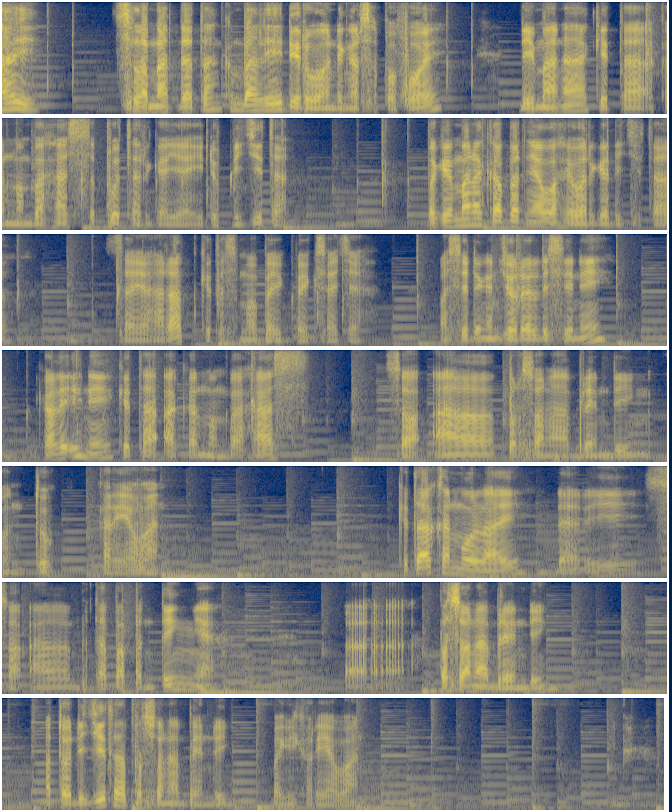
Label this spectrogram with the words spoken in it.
Hai, selamat datang kembali di ruang dengar Sapovoy, di mana kita akan membahas seputar gaya hidup digital. Bagaimana kabarnya wahai warga digital? Saya harap kita semua baik-baik saja. Masih dengan Jorel di sini. Kali ini kita akan membahas soal personal branding untuk karyawan. Kita akan mulai dari soal betapa pentingnya uh, personal branding atau digital personal branding bagi karyawan.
